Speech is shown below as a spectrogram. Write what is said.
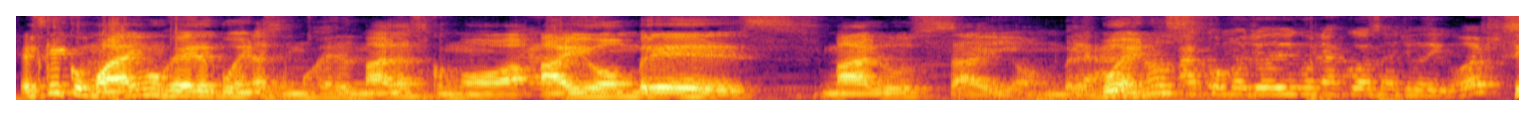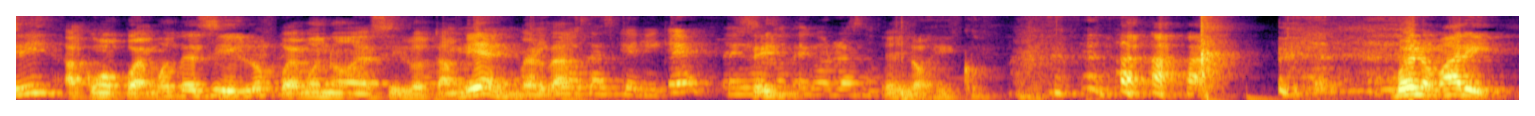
es que como hay mujeres buenas, hay mujeres malas, como a- hay hombres malos, hay hombres Claro. buenos. Ah, como yo digo una cosa, yo digo otra. Sí, a como podemos decirlo, podemos no decirlo también, Hay ¿verdad? cosas que ni qué, tengo Sí. no tengo razón. Es lógico. bueno, Mari,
